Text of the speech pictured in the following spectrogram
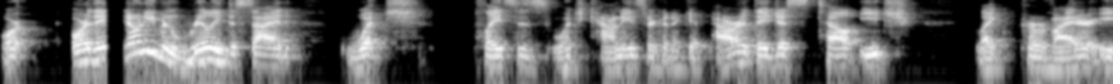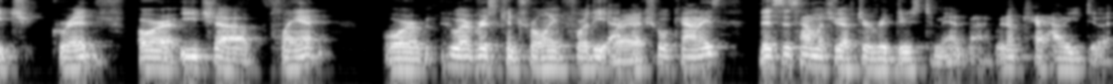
or or they don't even really decide which places, which counties are going to get power. They just tell each like provider, each grid or each uh, plant or whoever's controlling for the Right. actual counties, this is how much you have to reduce demand by. We don't care how you do it.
